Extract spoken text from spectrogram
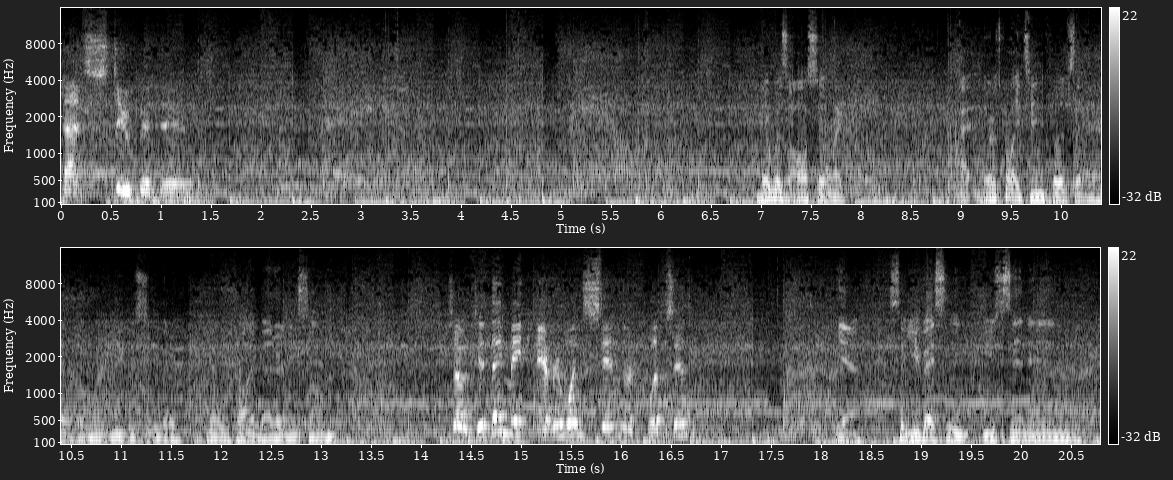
That's stupid, dude. There was also like, I, there was probably ten clips that I had that weren't used either. That were probably better than some. So, did they make everyone send their clips in? Yeah. So you basically you sent in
